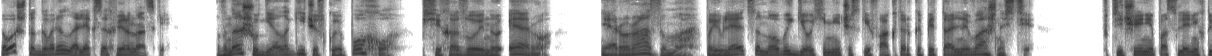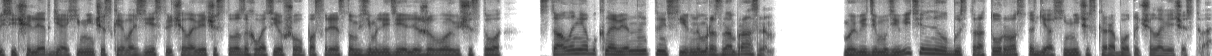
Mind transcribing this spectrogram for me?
Вот что говорил на лекциях Вернадский. В нашу геологическую эпоху, психозойную эру, эру разума появляется новый геохимический фактор капитальной важности. В течение последних тысячи лет геохимическое воздействие человечества, захватившего посредством земледелия живое вещество, стало необыкновенно интенсивным разнообразным. Мы видим удивительную быстроту роста геохимической работы человечества.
